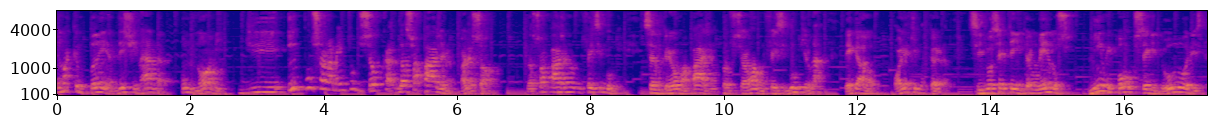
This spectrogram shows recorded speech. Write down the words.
uma campanha destinada um nome de impulsionamento do seu, da sua página. Olha só, da sua página no Facebook. Você não criou uma página profissional no Facebook lá? Legal, olha que bacana. Se você tem pelo menos mil e poucos seguidores,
